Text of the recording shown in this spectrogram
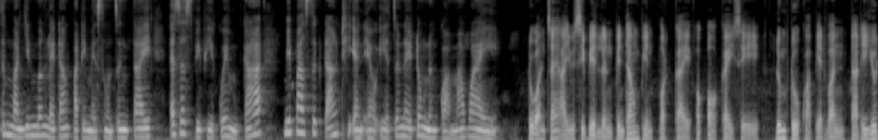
ซึ่งมันยินเมืองไหลตั้งปฏิเมศูนย์จึงไต SSPP กวยมกามีปลาซึกดัง TNLA เจอในตรงหนึ่งกว่ามาไวลูกอ่อนใจอายุสิบเอ็ดเลินเป็นทั้งเปลี่ยนปอดไก่ออกออกไก่เสลืมตัวกว่าเปียดวัน ตาที่ยุด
